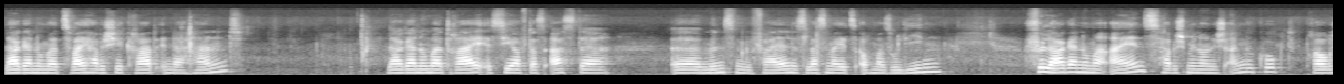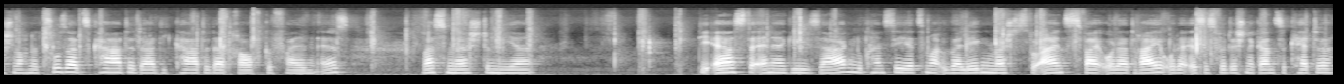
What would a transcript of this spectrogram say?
Lager Nummer 2 habe ich hier gerade in der Hand. Lager Nummer 3 ist hier auf das Ass der äh, Münzen gefallen. Das lassen wir jetzt auch mal so liegen. Für Lager Nummer 1 habe ich mir noch nicht angeguckt. Brauche ich noch eine Zusatzkarte, da die Karte da drauf gefallen ist. Was möchte mir die erste Energie sagen. Du kannst dir jetzt mal überlegen, möchtest du eins, zwei oder drei oder ist es für dich eine ganze Kette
